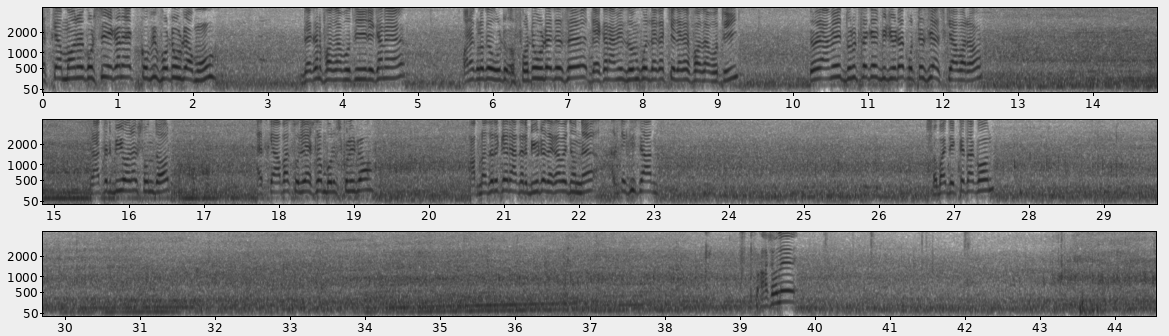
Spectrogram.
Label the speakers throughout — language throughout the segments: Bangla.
Speaker 1: আজকে মনে করছি এখানে এক কপি ফটো উঠামু দেখেন প্রজাপতির এখানে অনেক লোকে ফটো উঠাইতেছে। দেখেন আমি জুম করে দেখাচ্ছি, দেখেন প্রজাপতি। তো আমি দূর থেকে ভিডিওটা করতেছি আজকে আবারও। রাতের বিয়ে অনেক সুন্দর। আজকে আবার চলে আসলাম বরুষ কলিবা আপনাদেরকে রাতের ভিউটা দেখাবার জন্য। দেখি চান সবাই দেখতে থাকুন। আসলে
